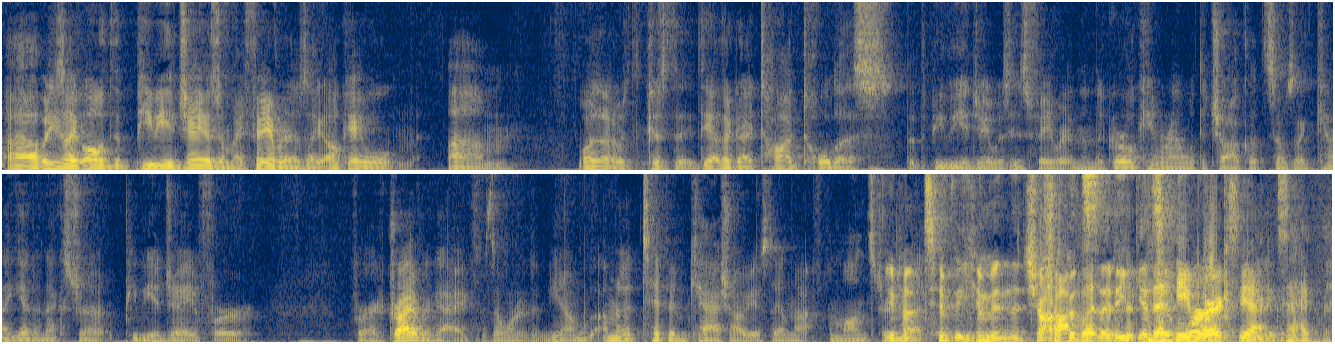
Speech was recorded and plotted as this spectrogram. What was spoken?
Uh, but he's like, "Oh, the PB and J's are my favorite." I was like, "Okay, well, um, well, because the, the other guy Todd told us that the PB and J was his favorite, and then the girl came around with the chocolates. So I was like, "Can I get an extra PB and J for for our driver guy?" Because I wanted to, you know, I'm, I'm going to tip him cash. Obviously, I'm not a monster. You're not tipping him in the chocolates that he gets that at he work. works. Yeah, exactly.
